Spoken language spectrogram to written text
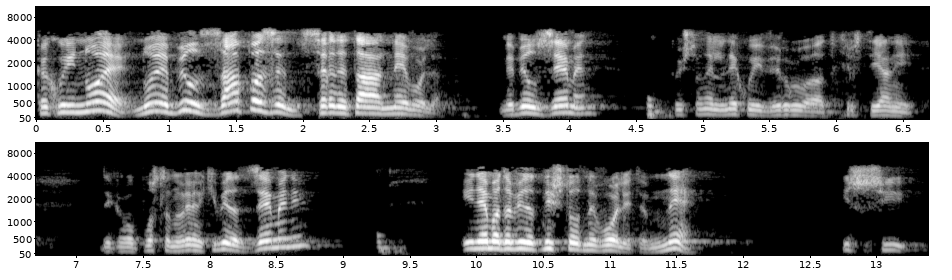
Како и Ное, Ное бил запазен среде таа неволја. Не бил земен, кој што нели некои веруваат христијани дека во последно време ќе бидат земени и нема да видат ништо од неволите. Не. Исус и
